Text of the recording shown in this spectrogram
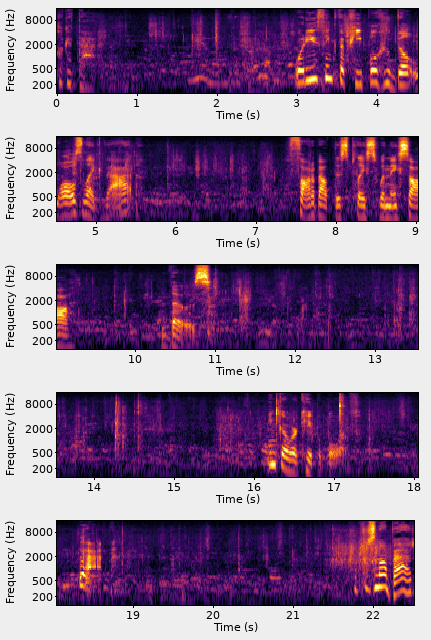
Look at that. What do you think the people who built walls like that thought about this place when they saw those? Inca were capable of that. Not bad.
